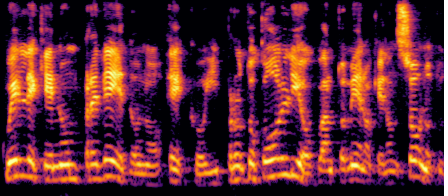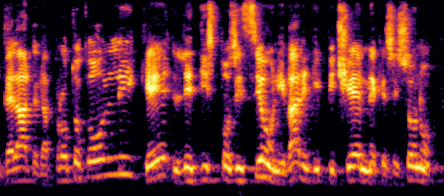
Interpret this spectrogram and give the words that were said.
quelle che non prevedono ecco, i protocolli o quantomeno che non sono tutelate da protocolli che le disposizioni, i vari DPCM che si sono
